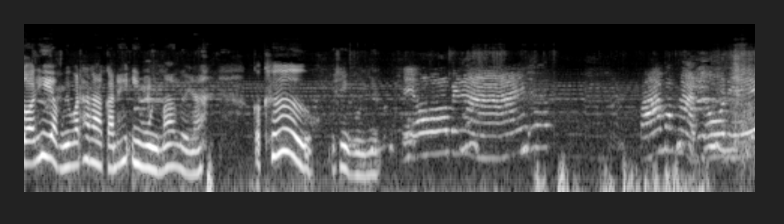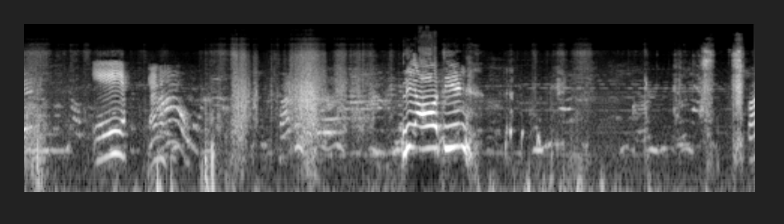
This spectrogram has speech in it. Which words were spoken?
ตัวที่อยากวิวัฒนาการให้อีวุยมากเลยนะ ก็คือไม่ใช่อีวุยนี่ลีโอไปไหนป้ามองหาลีโอดิเอ๊ะอ้าวป้าถึงลีโอจริงป้า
